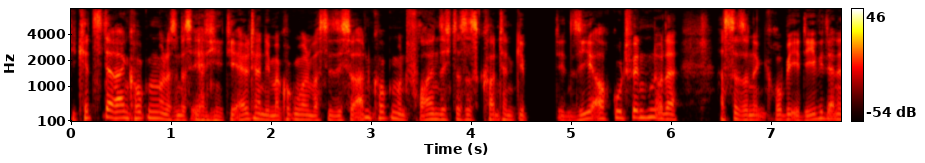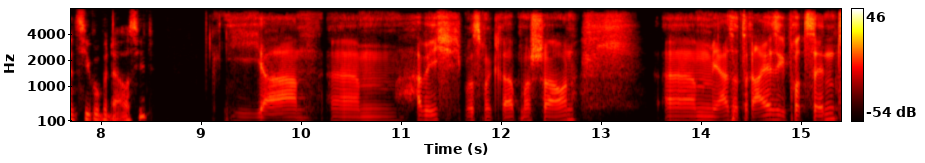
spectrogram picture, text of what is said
die Kids, die da reingucken, oder sind das eher die, die Eltern, die mal gucken wollen, was die sich so angucken und freuen sich, dass es Content gibt, den sie auch gut finden? Oder hast du so eine grobe Idee, wie deine Zielgruppe da aussieht? Ja, ähm, habe ich. Ich muss mal gerade mal schauen. Ähm, ja, also 30 Prozent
